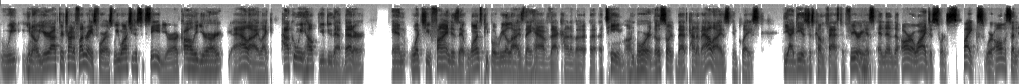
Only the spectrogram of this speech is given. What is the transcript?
we you know you're out there trying to fundraise for us. We want you to succeed. You're our colleague. You're our ally. Like how can we help you do that better? And what you find is that once people realize they have that kind of a, a team on board those sort that kind of allies in place the ideas just come fast and furious mm-hmm. and then the roi just sort of spikes where all of a sudden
